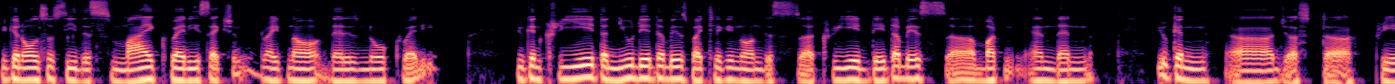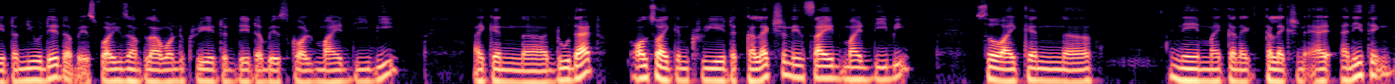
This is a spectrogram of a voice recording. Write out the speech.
You can also see this my query section. Right now there is no query you can create a new database by clicking on this uh, create database uh, button and then you can uh, just uh, create a new database. For example I want to create a database called mydb. I can uh, do that. Also I can create a collection inside mydb. So I can uh, name my collection anything.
